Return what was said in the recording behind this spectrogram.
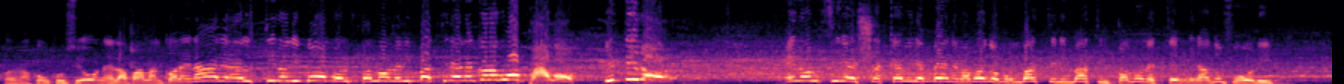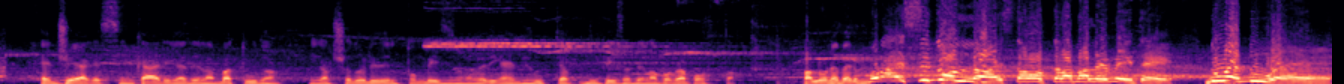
poi una conclusione la palla ancora in aria il tiro di Cuomo il pallone ribatte in aria ancora Cuomo palo il tiro e non si riesce a capire bene ma poi dopo un batte ribatti il pallone è terminato fuori. È Gea che si incarica della battuta i calciatori del Tombesi sono praticamente tutti a difesa della propria porta. Pallone per Moraes gol! E stavolta la palla in rete 2 a 2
